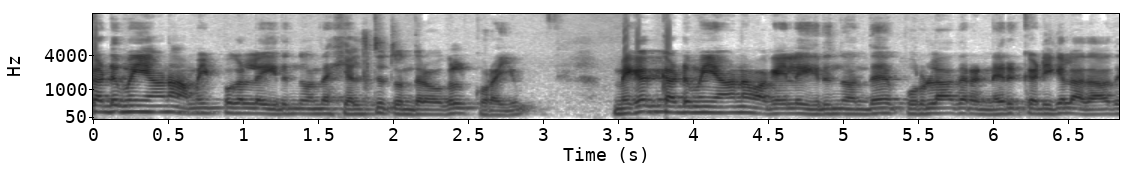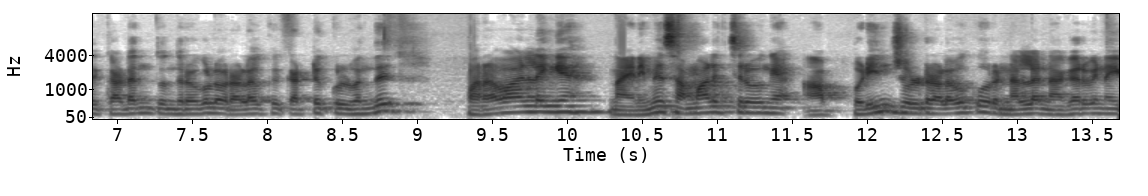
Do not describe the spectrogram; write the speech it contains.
கடுமையான அமைப்புகளில் இருந்து வந்த ஹெல்த் தொந்தரவுகள் குறையும். மிக கடுமையான வகையில் இருந்து வந்த பொருளாதார நெருக்கடிகள் அதாவது கடன் தொந்தரவுகள் ஓரளவுக்கு கட்டுக்குள் வந்து பரவாயில்லைங்க நான் இனிமேல் சமாளிச்சிருவேங்க அப்படின்னு சொல்கிற அளவுக்கு ஒரு நல்ல நகர்வினை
